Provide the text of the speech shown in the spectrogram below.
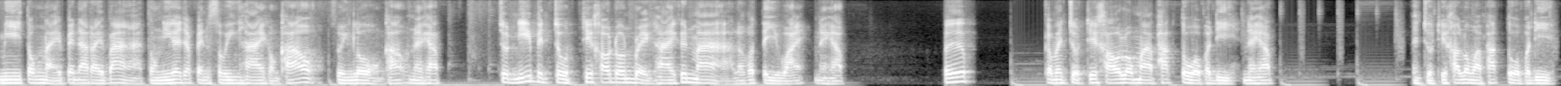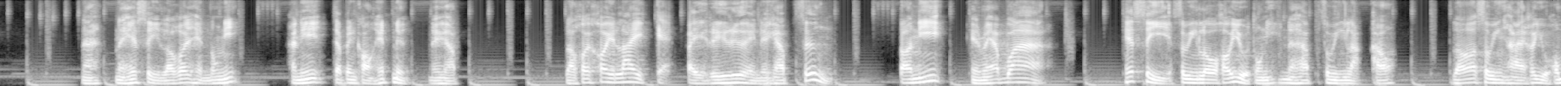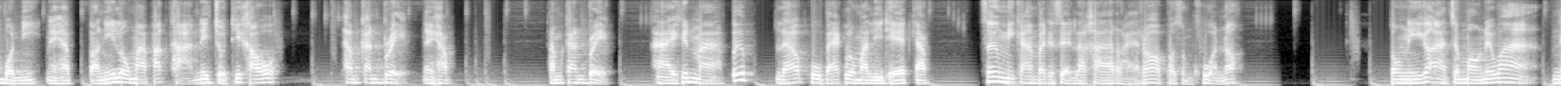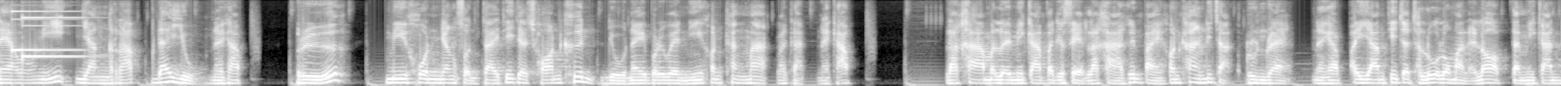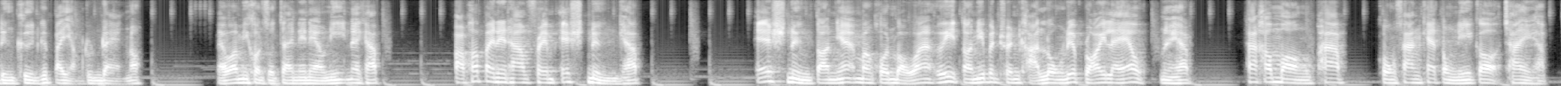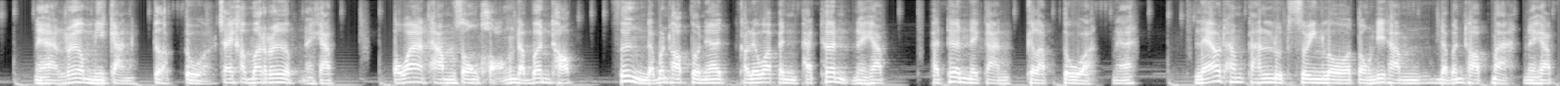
มีตรงไหนเป็นอะไรบ้างอะตรงนี้ก็จะเป็นสวิงไฮของเขาสวิงโลของเขานะครับ จุดนี้เป็นจุดที่เขาโดนเบรกไฮขึ้นมาเราก็ตีไว้นะครับปึ๊บก็เป็นจุดที่เขาลงมาพักตัวพอดีนะครับ เป็นจุดที่เขาลงมาพักตัวพอดีนะใน H4 เราก็เห็นตรงนี้ อันนี้จะเป็นของ H1 นะครับ เราค่อยๆ ไล่แกะไปเรื่อยๆนะครับ ซึ่งตอนนี้เห็นไหมครับว่า H4 สวิงโลเขาอยู่ตรงนี้นะครับสวิงหลักเขาแล้วสวิงไฮเขาอยู่ข้างบนนี้นะครับ ตอนนี้ลงมาพักฐานในจุดที่เขาทำการเบรกนะครับทำการเบรกไฮขึ้นมาปุ๊บแล้ว pull back ลงมารีเทสครับ ซึ่งมีการปฏิเสธราคาหลายรอบพอสมควรเนาะตรงนี้ก็อาจจะมองได้ว่าแนวนี้ยังรับได้อยู่นะครับ หรือมีคนยังสนใจที่จะช้อนขึ้นอยู่ในบริเวณนี้ค่อนข้างมากแล้วกันนะครับ ราคามันเลยมีการปฏิเสธราคาขึ้นไปค่อนข้างที่จะรุนแรงนะครับพยายามที่จะทะลุลงมาหลายรอบ แต่มีการดึงคืนขึ้นไปอย่างรุนแรงเนาะแปลว่ามีคนสนใจในแนวนี้นะครับปรับเข้าไปใน time frame H1 ครับ H1 ตอนนี้บางคนบอกว่าเอ้ยตอนนี้เป็นเทรนขาลงเรียบร้อยแล้วนะครับ ถ้าเขามองภาพโครงสร้างแค่ตรงนี้ก็ใช่ครับนะฮะเริ่มมีการกลับตัวใช้คำว่าเริ่มนะครับ เพราะว่าทำทรงของดับเบิลท็อป ซึ่งดับเบิลท็อปตัวนี้เขาเรียกว่าเป็นแพทเทิร์นนะครับแพทเทิร์นในการกลับตัวนะแล้วทำการหลุดสวิงโลตรงที่ทำดับเบิลท็อปมานะครับ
